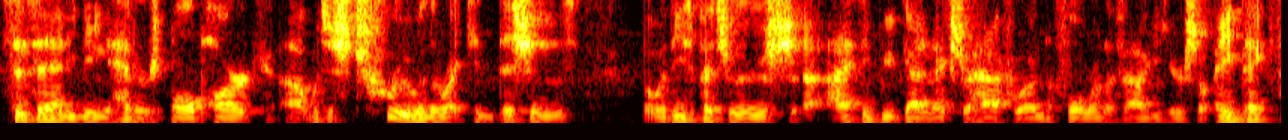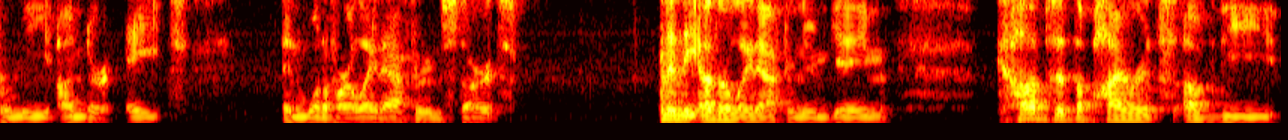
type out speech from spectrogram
Cincinnati being a hitter's ballpark, uh, which is true in the right conditions. But with these pitchers, I think we've got an extra half run to full run of value here. So a pick for me under eight in one of our late afternoon starts. And then the other late afternoon game, Cubs at the Pirates of the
